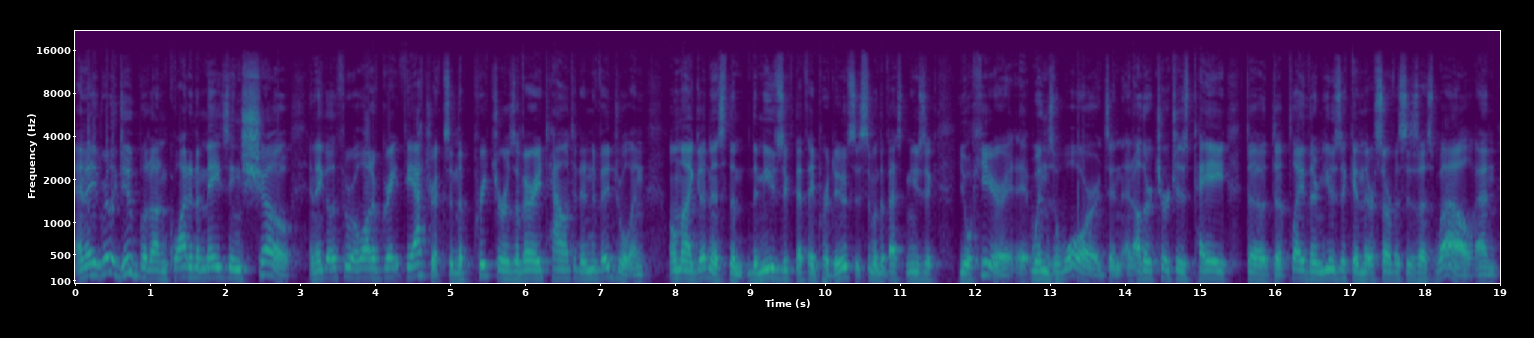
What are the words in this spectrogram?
and they really do put on quite an amazing show and they go through a lot of great theatrics. And the preacher is a very talented individual. And oh my goodness, the, the music that they produce is some of the best music you'll hear it wins awards, and, and other churches pay to, to play their music in their services as well. And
